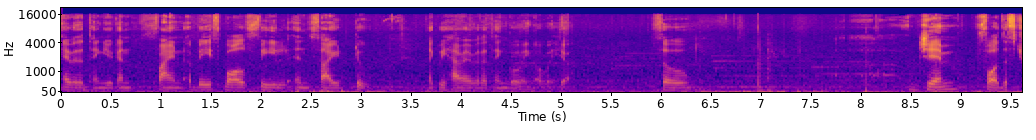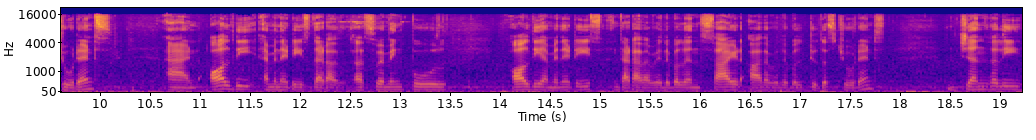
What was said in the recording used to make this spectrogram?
everything. You can find a baseball field inside too. Like we have everything going over here. So gym for the students and all the amenities that are a swimming pool all the amenities that are available inside are available to the students generally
